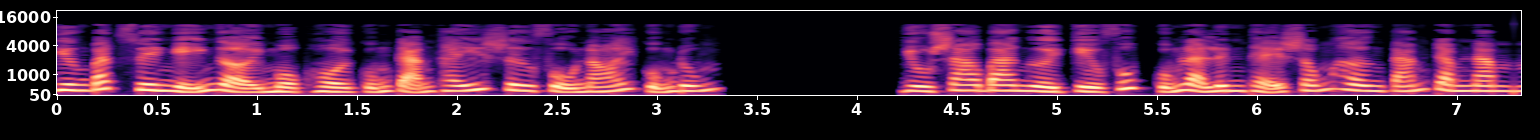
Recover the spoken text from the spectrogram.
Dương Bách Xuyên nghĩ ngợi một hồi cũng cảm thấy sư phụ nói cũng đúng. Dù sao ba người Kiều Phúc cũng là linh thể sống hơn 800 năm,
